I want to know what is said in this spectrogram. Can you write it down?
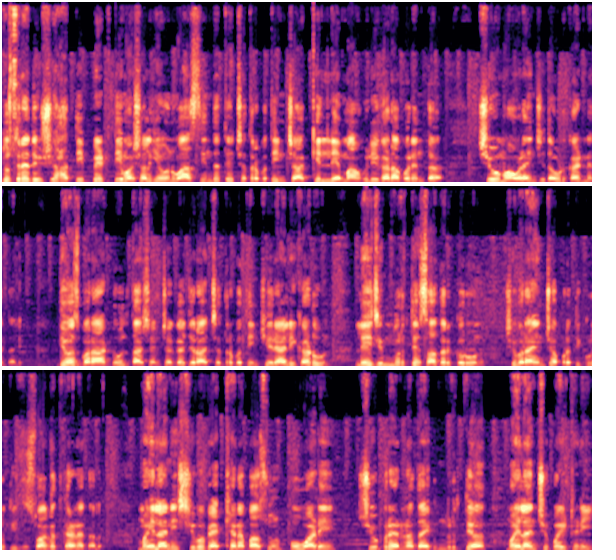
दुसऱ्या दिवशी हाती पेटती मशाल घेऊन वासिंद ते छत्रपतींच्या किल्ले माहुली गडापर्यंत शिवमावळ्यांची दौड काढण्यात आली. दिवसभरात ढोल ताशांच्या गजरात छत्रपतींची रॅली काढून लेझिम नृत्य सादर करून शिवरायांच्या प्रतिकृतीचं स्वागत करण्यात आलं. महिलांनी शिवव्याख्यानापासून पोवाडे शिवप्रेरणादायक नृत्य महिलांची पैठणी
